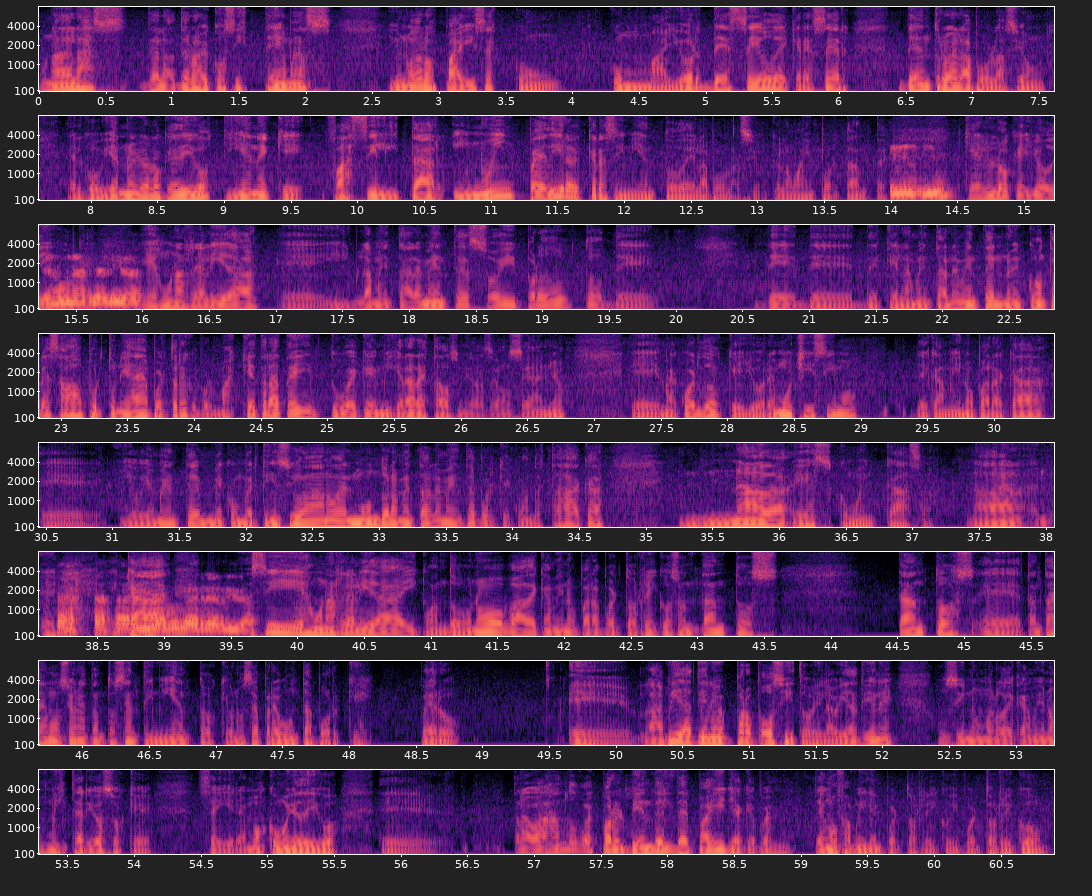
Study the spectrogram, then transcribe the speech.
una de las de, de los ecosistemas y uno de los países con con mayor deseo de crecer dentro de la población. El gobierno, yo lo que digo, tiene que facilitar y no impedir el crecimiento de la población, que es lo más importante. Que es lo que yo digo. Es una realidad. Es una realidad eh, y lamentablemente soy producto de de, de, que lamentablemente no encontré esas oportunidades en Puerto Rico, por más que traté y tuve que emigrar a Estados Unidos hace 11 años, eh, me acuerdo que lloré muchísimo de camino para acá eh, y obviamente me convertí en ciudadano del mundo, lamentablemente, porque cuando estás acá, nada es como en casa. Nada, eh, es una realidad. Sí, es una realidad y cuando uno va de camino para Puerto Rico son tantos, tantos, tantas emociones, tantos sentimientos que uno se pregunta por qué. Pero eh, la vida tiene propósitos y la vida tiene un sinnúmero de caminos misteriosos que seguiremos, como yo digo, eh, trabajando pues por el bien del, del, país, ya que pues tengo familia en Puerto Rico y Puerto Rico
